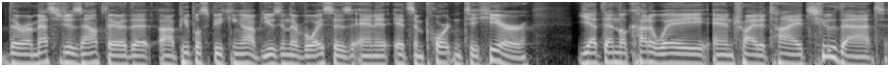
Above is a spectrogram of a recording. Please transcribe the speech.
there are messages out there that uh, people speaking up, using their voices, and it, it's important to hear. Yet then they'll cut away and try to tie to that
